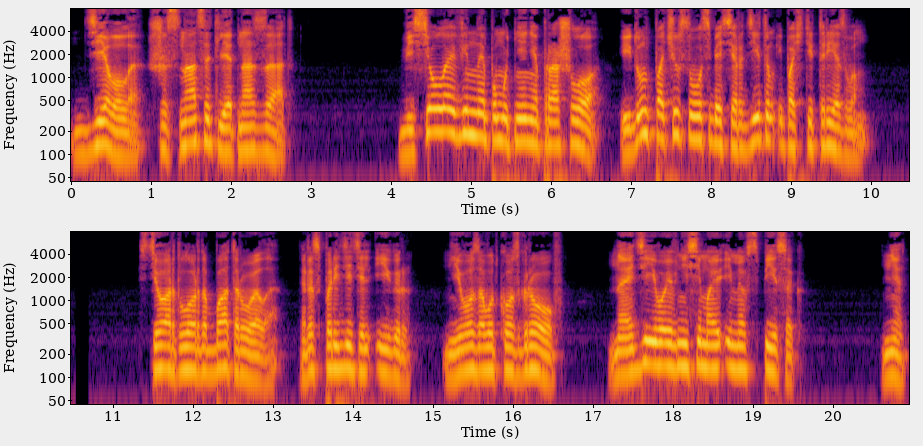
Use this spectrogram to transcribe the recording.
Делала 16 лет назад. Веселое винное помутнение прошло, и Дунк почувствовал себя сердитым и почти трезвым. Стюарт лорда Баттеруэлла, распорядитель игр. Его зовут Косгроув. Найди его и внеси мое имя в список. Нет,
